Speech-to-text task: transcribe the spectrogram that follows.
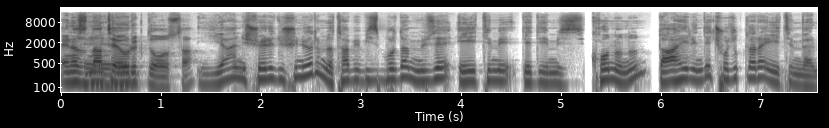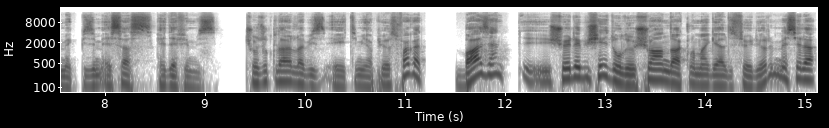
En azından ee, teorik de olsa. Yani şöyle düşünüyorum da tabii biz burada müze eğitimi dediğimiz konunun dahilinde çocuklara eğitim vermek bizim esas hedefimiz. Çocuklarla biz eğitim yapıyoruz. Fakat Bazen e, şöyle bir şey de oluyor. Şu anda aklıma geldi söylüyorum. Mesela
